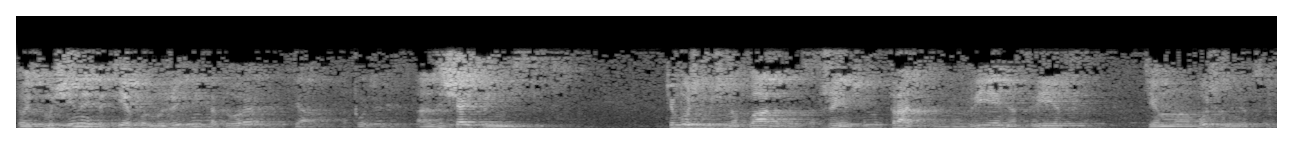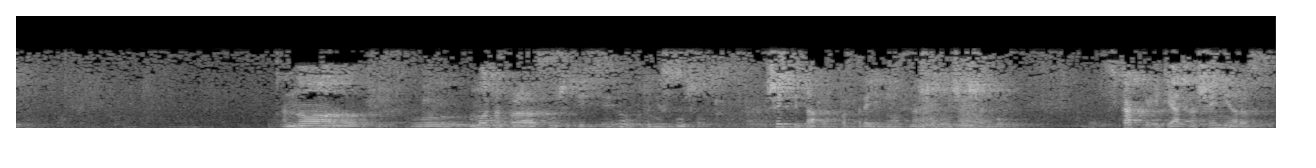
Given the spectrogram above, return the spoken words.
То есть мужчины это те формы жизни, которые, я такой же, а, защищают свои инвестиции. Чем больше мужчина вкладывается в женщину, тратит на нее время, средства, тем а, больше он ее ценит. Но можно прослушать, если, ну, кто не слушал, шесть этапов построения отношений, шесть шагов. Как эти отношения растут.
